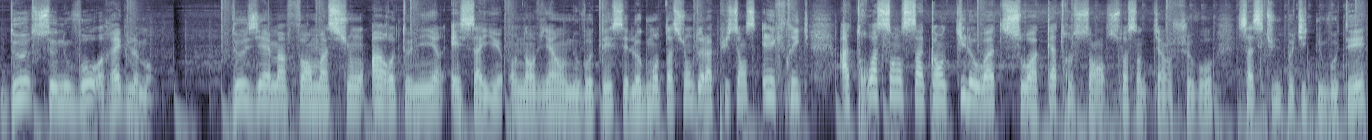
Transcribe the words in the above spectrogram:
de ce nouveau règlement. Deuxième information à retenir, et ça y est, on en vient aux nouveautés, c'est l'augmentation de la puissance électrique à 350 kW, soit 475 chevaux. Ça c'est une petite nouveauté.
